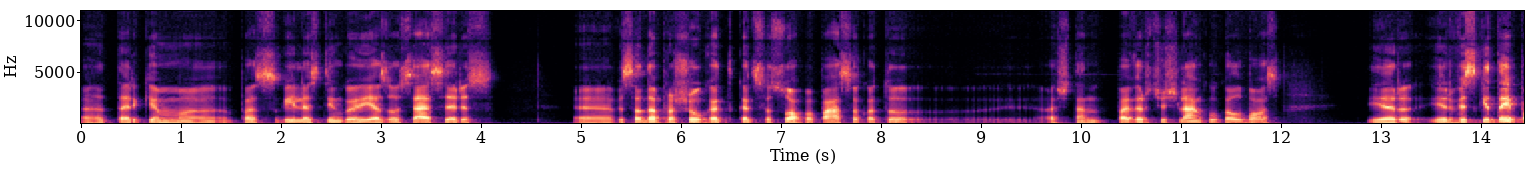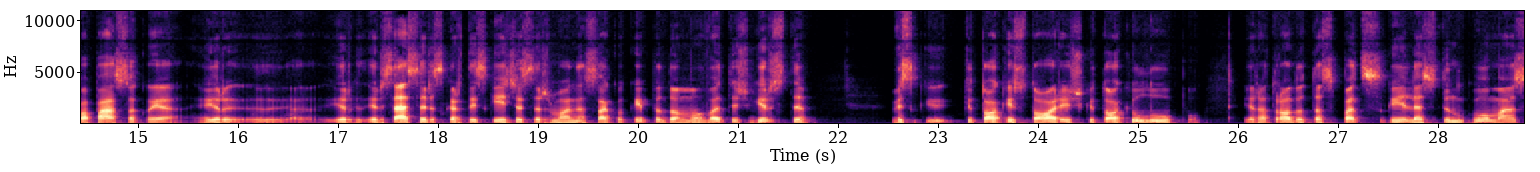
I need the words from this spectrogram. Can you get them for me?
e, tarkim, pas gailestingojo Jėzaus seseris e, visada prašau, kad, kad sesuo papasakotų, aš ten paverčiu iš lenkų kalbos, ir, ir vis kitaip papasakoja. Ir, ir, ir seseris kartais keičiasi ir žmonės sako, kaip įdomu, va, išgirsti vis kitokią istoriją iš kitokių lūpų. Ir atrodo tas pats gailestingumas,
